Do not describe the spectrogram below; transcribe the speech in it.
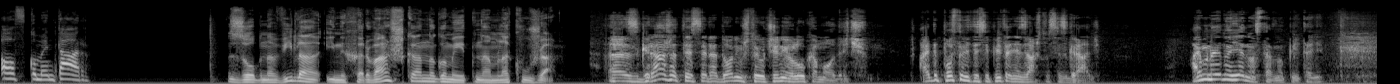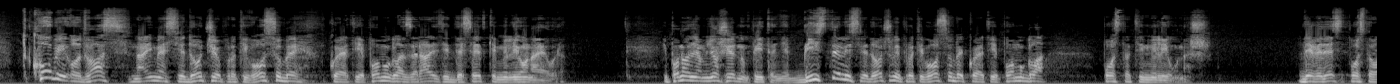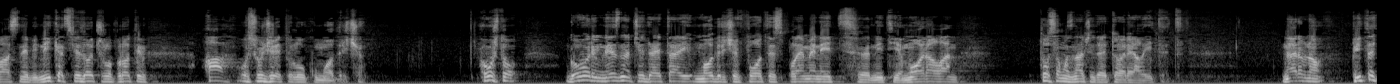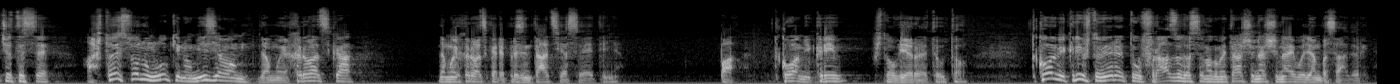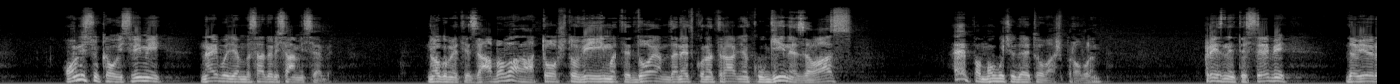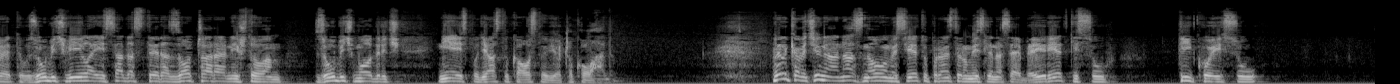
Off komentar. Zobna vila in hrvaška nogometna mlakuža. E, Zgražate se nad onim što je učinio Luka Modrić. Ajde postavite si pitanje zašto se zgrađa. Ajmo na jedno jednostavno pitanje. Tko bi od vas naime svjedočio protiv osobe koja ti je pomogla zaraditi desetke milijuna eura? I ponavljam još jedno pitanje. Biste li svjedočili protiv osobe koja ti je pomogla postati milijunaš? 90% vas ne bi nikad svjedočilo protiv, a osuđujete Luku Modrića. Ovo što govorim ne znači da je taj Modrićev potez plemenit, niti je moralan. To samo znači da je to realitet. Naravno, pitat ćete se, a što je s onom Lukinom izjavom da mu je Hrvatska, da mu je Hrvatska reprezentacija svetinja? Pa, tko vam je kriv što vjerujete u to? Tko vam je kriv što vjerujete u frazu da su nogometaši naši najbolji ambasadori? Oni su kao i svi mi najbolji ambasadori sami sebe. Nogomet je zabava, a to što vi imate dojam da netko na travnjaku gine za vas, e pa moguće da je to vaš problem. Priznajte sebi da vjerujete u Zubić Vila i sada ste razočarani što vam Zubić Modrić nije ispod jastuka ostavio čokoladu. Velika većina nas na ovome svijetu prvenstveno misli na sebe i rijetki su ti koji su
